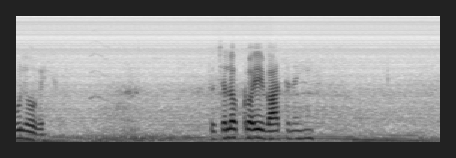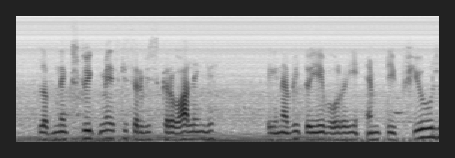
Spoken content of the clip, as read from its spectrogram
भूल हो गई। तो चलो, कोई बात नहीं। मतलब नेक्स्ट वीक में इसकी सर्विस करवा लेंगे। लेकिन अभी तो ये बोल रही है एम फ्यूल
